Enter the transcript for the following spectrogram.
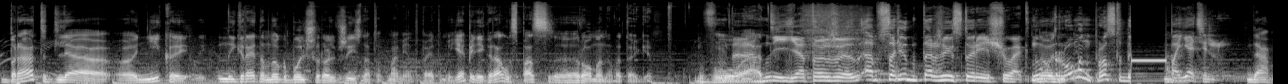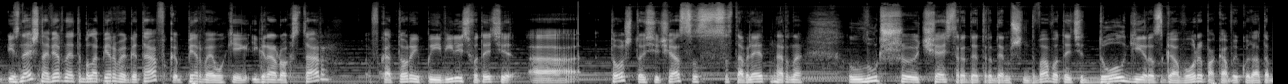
брат для э, Ника играет намного большую роль в жизни на тот момент. Поэтому я переиграл и спас э, Романа в итоге. Вот. Да, я тоже абсолютно та же история, чувак. Ну, Но- Роман просто до обаятельный. Да. И знаешь, наверное, это была первая GTA, первая, окей, игра Rockstar, в которой появились вот эти... а, то, что сейчас со- составляет, наверное, лучшую часть Red Dead Redemption 2, вот эти долгие разговоры, пока вы куда-то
